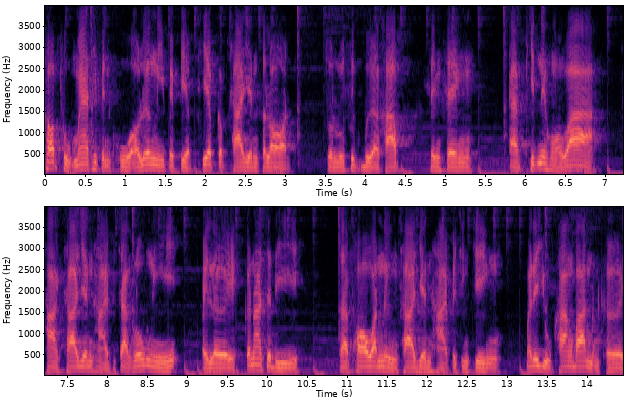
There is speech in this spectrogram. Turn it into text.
ชอบถูกแม่ที่เป็นครูเอาเรื่องนี้ไปเปรียบเทียบกับชาเย็นตลอด จนรู้สึกเบื่อครับเซ็งๆ แอบคิดในหัวว่า หากชาเย็นหายไปจากโลกนี้ไปเลยก็น่าจะดี แต่พอวันหนึ่งชาเย็นหายไปจริง ๆ ไม่ได้อยู่ข้างบ้านเหมือนเคย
